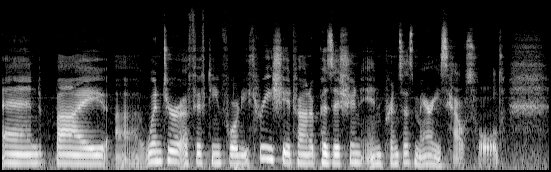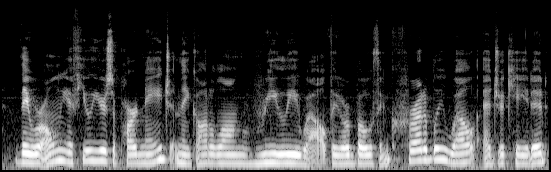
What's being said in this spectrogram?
and by uh, winter of 1543, she had found a position in Princess Mary's household. They were only a few years apart in age, and they got along really well. They were both incredibly well educated.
